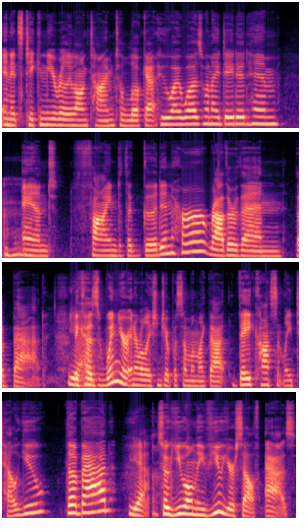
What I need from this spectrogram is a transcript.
and it's taken me a really long time to look at who I was when I dated him Mm-hmm. and find the good in her rather than the bad. Yeah. Because when you're in a relationship with someone like that, they constantly tell you the bad. Yeah. So you only view yourself as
